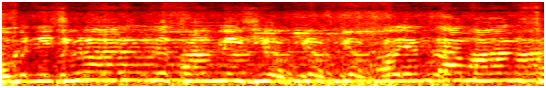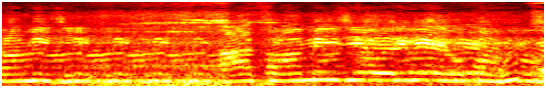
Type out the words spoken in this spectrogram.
ಒಬ್ಬ ನಿಜಗುಣಾನಂದ ಸ್ವಾಮೀಜಿಯು, ಅವ್ರು ಎಂತ ಮಹಾನ್ ಸ್ವಾಮೀಜಿ, ಆ ಸ್ವಾಮೀಜಿ ಅವರಿಗೆ ಒಬ್ಬ ಹುಚ್ಚ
